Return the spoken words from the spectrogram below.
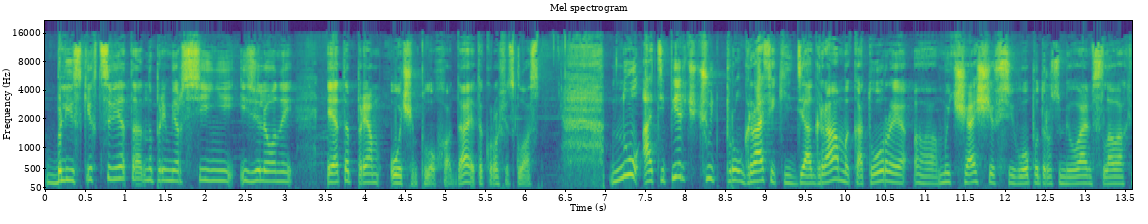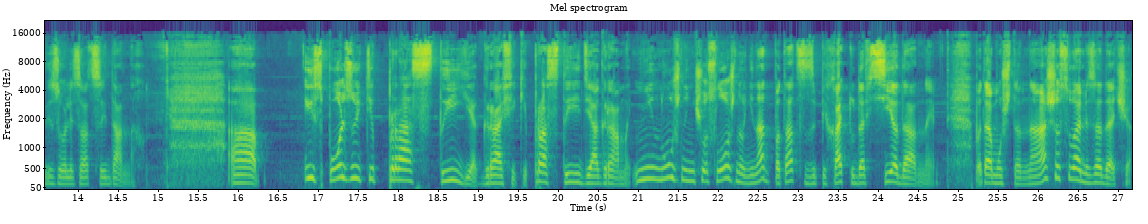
близких цвета, например, синий и зеленый, это прям очень плохо, да, это кровь из глаз. Ну, а теперь чуть-чуть про графики и диаграммы, которые э, мы чаще всего подразумеваем в словах визуализации данных. А, Используйте простые графики, простые диаграммы. Не нужно ничего сложного, не надо пытаться запихать туда все данные, потому что наша с вами задача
